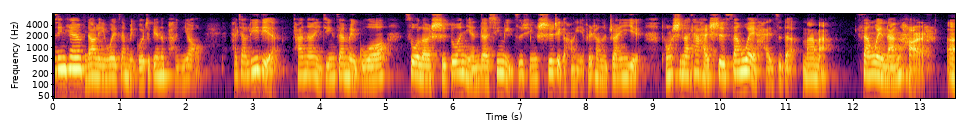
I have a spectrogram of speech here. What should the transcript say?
今天请到了一位在美国这边的朋友，他叫 Lydia。他呢，已经在美国做了十多年的心理咨询师这个行业，非常的专业。同时呢，他还是三位孩子的妈妈，三位男孩儿啊。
